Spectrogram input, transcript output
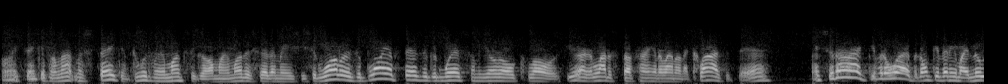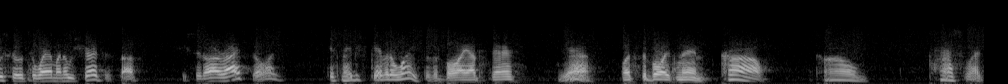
Well, I think if I'm not mistaken, two or three months ago, my mother said to me, she said, Walter, there's a boy upstairs who could wear some of your old clothes. You got a lot of stuff hanging around in the closet there. I said, all right, give it away, but don't give any of my new suits away, my new shirts and stuff. She said, all right, so I guess maybe she gave it away. To the boy upstairs? Yeah, What's the boy's name? Carl. Carl Paslick.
